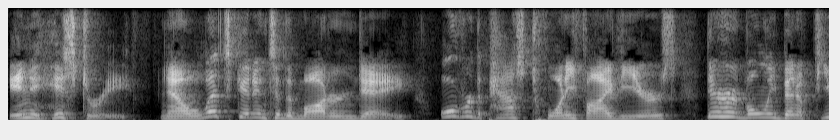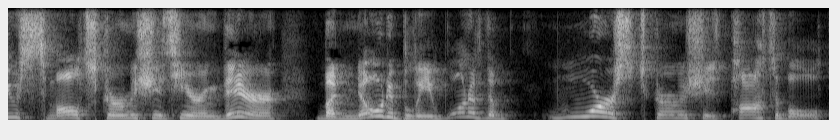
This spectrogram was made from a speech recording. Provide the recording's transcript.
in history. Now let's get into the modern day. Over the past 25 years, there have only been a few small skirmishes here and there, but notably one of the worst skirmishes possible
